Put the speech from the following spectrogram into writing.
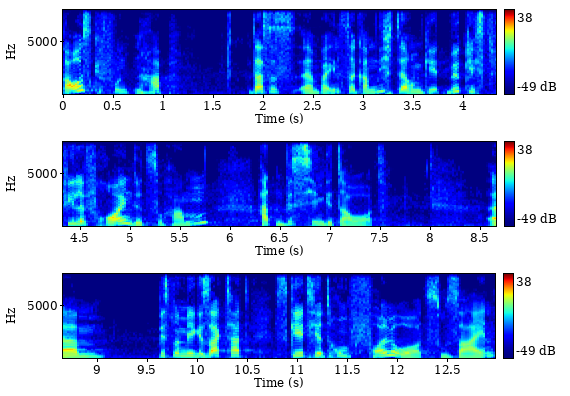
rausgefunden habe, dass es äh, bei Instagram nicht darum geht, möglichst viele Freunde zu haben, hat ein bisschen gedauert. Ähm, bis man mir gesagt hat, es geht hier darum, Follower zu sein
